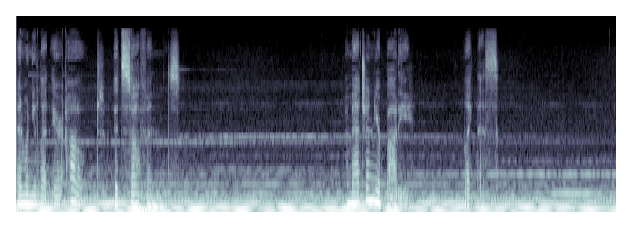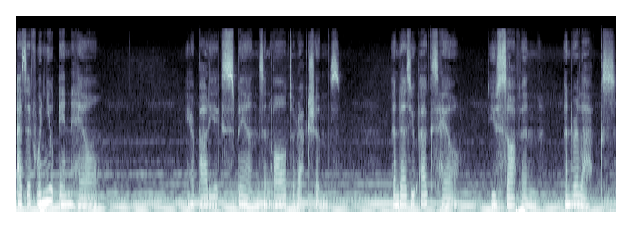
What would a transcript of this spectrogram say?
And when you let air out, it softens. Imagine your body like this as if when you inhale, your body expands in all directions, and as you exhale, you soften and relax.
